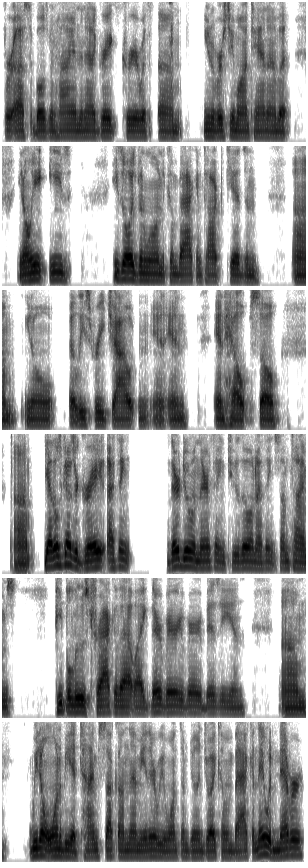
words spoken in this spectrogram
for us at Bozeman High, and then had a great career with um, University of Montana. But you know, he he's he's always been willing to come back and talk to kids and um, you know at least reach out and and and, and help. So um, yeah, those guys are great. I think they're doing their thing too, though, and I think sometimes people lose track of that. Like they're very very busy and um, we don't want to be a time suck on them either. We want them to enjoy coming back, and they would never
